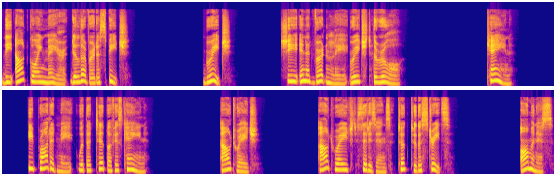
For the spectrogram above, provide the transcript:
The outgoing mayor delivered a speech. Breach. She inadvertently breached the rule. Cane. He prodded me with the tip of his cane. Outrage. Outraged citizens took to the streets. Ominous.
